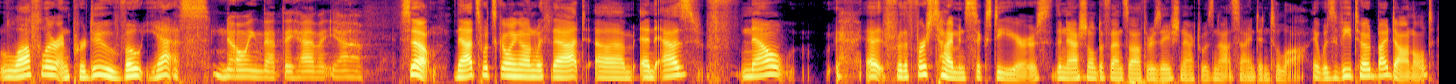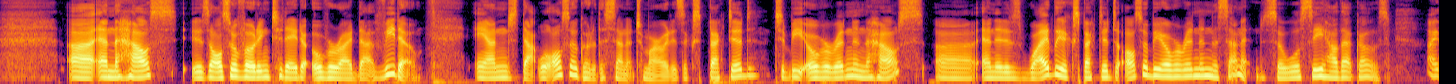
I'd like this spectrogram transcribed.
Loeffler and Perdue vote yes. Knowing that they have it, yeah. So that's what's going on with that. Um, and as f- now, uh, for the first time in 60 years, the National Defense Authorization Act was not signed into law. It was vetoed by Donald. Uh, and the House is also voting today to override that veto. And that will also go to the Senate tomorrow. It is expected to be overridden in the House, uh, and it is widely expected to also be overridden in the Senate. So we'll see how that goes. I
